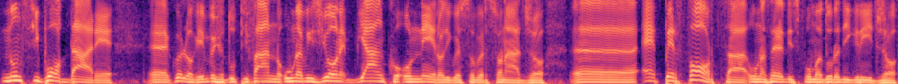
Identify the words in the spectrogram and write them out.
non si può dare eh, quello che invece tutti fanno, una visione bianco o nero di questo personaggio. Eh, è per forza una serie di sfumature di grigio.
